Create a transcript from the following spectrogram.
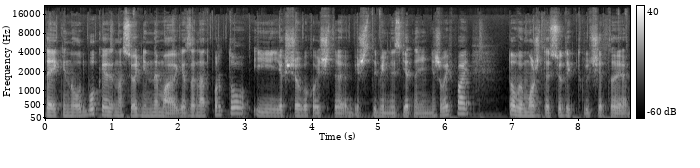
деякі ноутбуки на сьогодні не мають Ethernet порту, і якщо ви хочете більш стабільне з'єднання, ніж Wi-Fi, то ви можете сюди підключити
